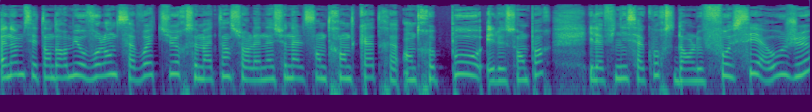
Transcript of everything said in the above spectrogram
Un homme s'est endormi au volant de sa voiture ce matin sur la nationale 134 entre Pau et le Samport. Il a fini sa course dans le fossé à Haut-Jeu.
